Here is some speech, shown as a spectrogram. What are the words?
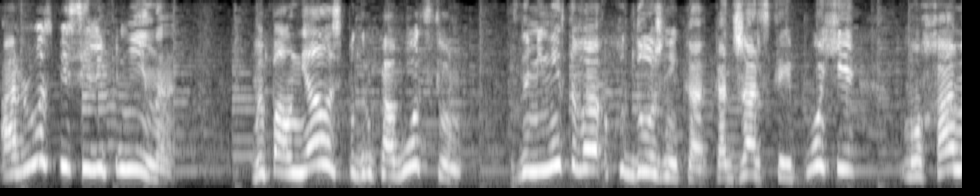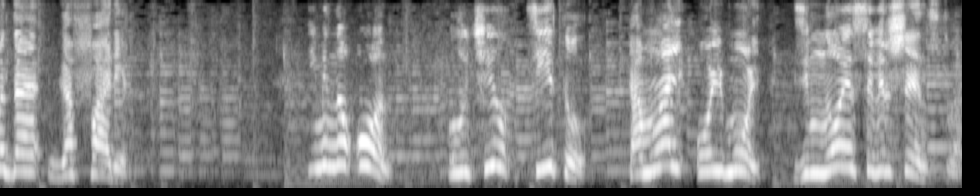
А росписи лепнина – выполнялась под руководством знаменитого художника каджарской эпохи Мохаммеда Гафари. Именно он получил титул Камаль-Оль-Моль – «Земное совершенство».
